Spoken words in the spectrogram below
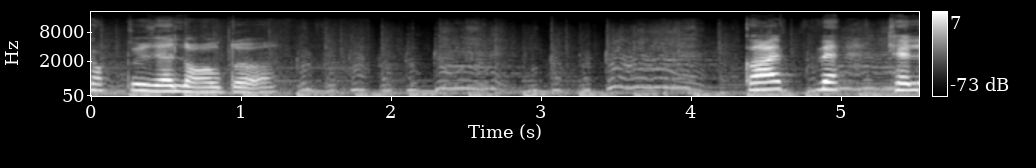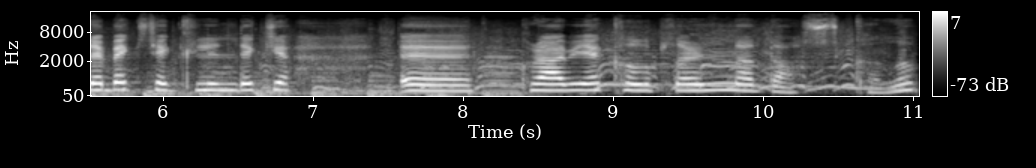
Çok güzel oldu. Kalp ve kelebek şeklindeki eee, kurabiye kalıplarına da sıkalım.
